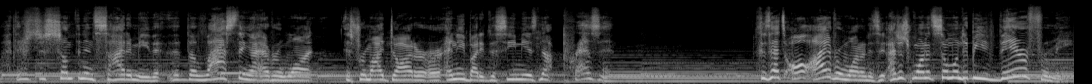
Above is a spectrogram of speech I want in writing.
there's just something inside of me that, that the last thing I ever want is for my daughter or anybody to see me as not present. Because that's all I ever wanted to see. I just wanted someone to be there for me.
